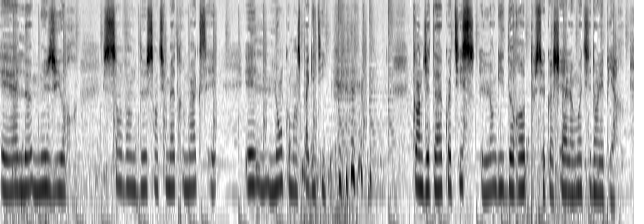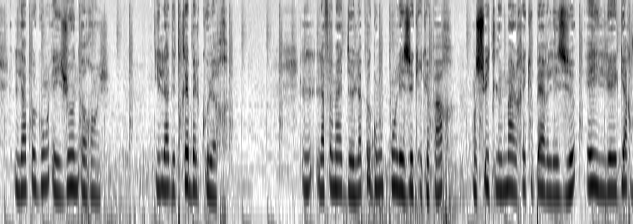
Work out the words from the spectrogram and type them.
et elle mesure 122 cm max et long comme un spaghetti. Quand j'étais à Aquatis, l'anguille d'Europe se cachait à la moitié dans les pierres. L'apogon est jaune-orange. Il a de très belles couleurs. La femelle de l'apogon pond les œufs quelque part. Ensuite, le mâle récupère les œufs et il les garde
